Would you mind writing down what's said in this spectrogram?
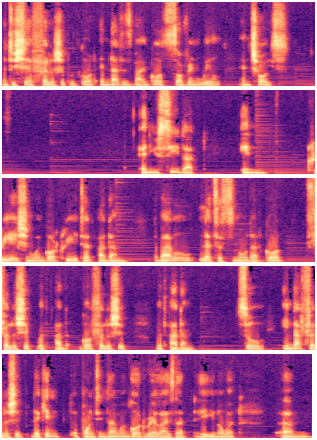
and to share fellowship with God, and that is by God's sovereign will and choice. And you see that in creation, when God created Adam, the Bible lets us know that God fellowship with Adam, God fellowship with Adam. So in that fellowship, there came a point in time when God realized that, hey, you know what? Um,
